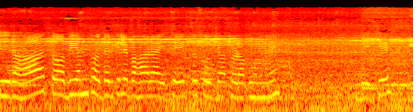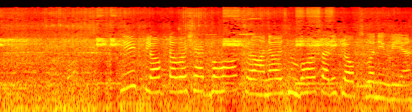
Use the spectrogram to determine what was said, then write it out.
ये रहा तो अभी हम थोड़ी देर के लिए बाहर आए थे तो सोचा थोड़ा घूम लें देखिए। ये क्लॉक टावर शायद बहुत पुराना है, और इसमें बहुत सारी क्लॉक्स बनी हुई हैं।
